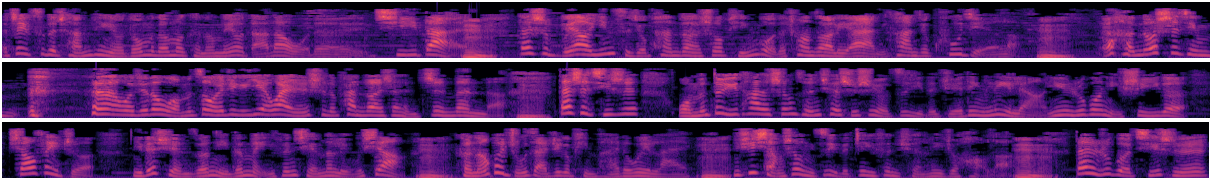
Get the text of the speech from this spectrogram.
呃这次的产品有多么多么可能没有达到我的期待，嗯，但是不要因此就判断说苹果的创造力，哎，你看就枯竭了。嗯呃很多事情，我觉得我们作为这个业外人士的判断是很稚嫩的。嗯但是其实我们对于它的生存确实是有自己的决定力量，因为如果你是一个消费者，你的选择，你的每一分钱的流向，嗯可能会主宰这个品牌的未来。嗯你去享受你自己的这一份权利就好了。嗯但是如果其实，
